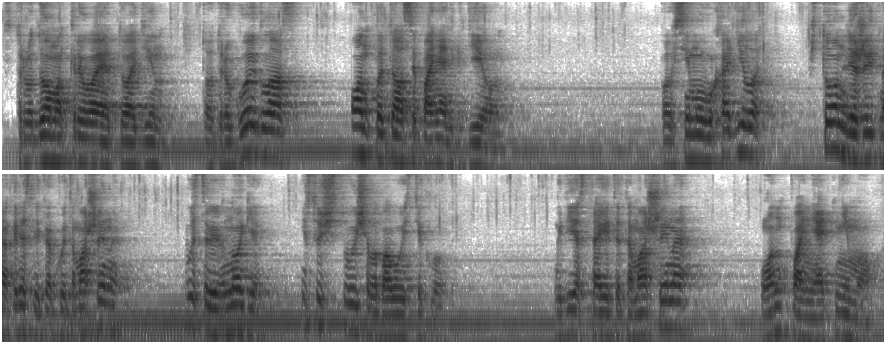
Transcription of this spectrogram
С трудом открывая то один, то другой глаз, он пытался понять, где он. По всему выходило, что он лежит на кресле какой-то машины, выставив ноги и существующее лобовое стекло. Где стоит эта машина, он понять не мог.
